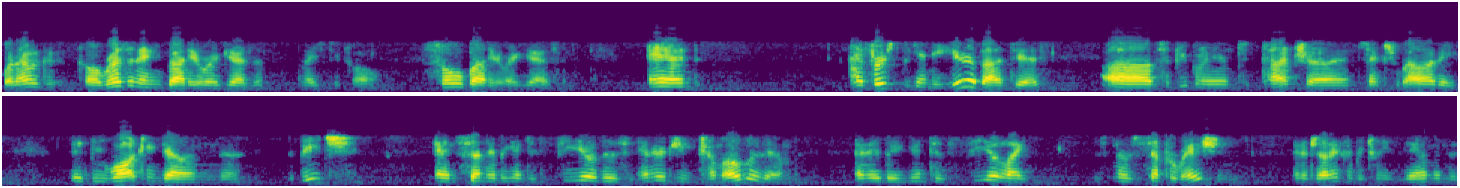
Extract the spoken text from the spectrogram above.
what I would call resonating body orgasm, what I used to call soul body orgasm. And I first began to hear about this. Uh, some people into tantra and sexuality, they'd be walking down the, the beach, and suddenly begin to feel this energy come over them, and they begin to feel like there's no separation energetically between them and the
